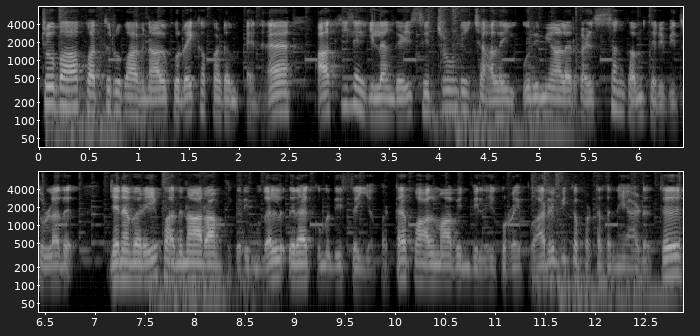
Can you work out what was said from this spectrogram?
ரூபா பத்து ரூபாவினால் குறைக்கப்படும் என அகில இலங்கை சிற்றுண்டி சாலை உரிமையாளர்கள் சங்கம் தெரிவித்துள்ளது. ஜனவரி பதினாறாம் தேதி முதல் இறக்குமதி செய்யப்பட்ட பால்மாவின் விலை குறைப்பு அறிவிக்கப்பட்டதனை அடுத்து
